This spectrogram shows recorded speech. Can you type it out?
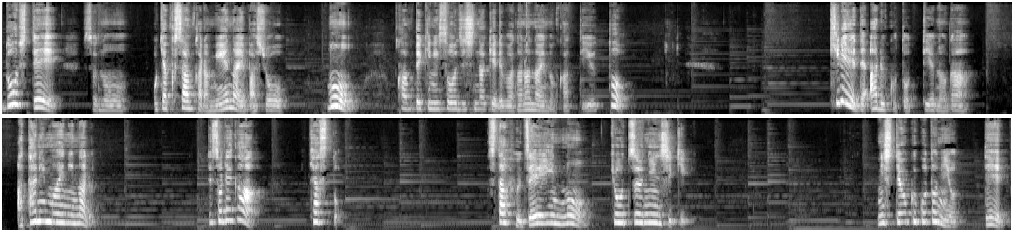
どうしてその、お客さんから見えない場所も完璧に掃除しなければならないのかっていうと、綺麗であることっていうのが当たり前になる。で、それがキャスト、スタッフ全員の共通認識にしておくことによって、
